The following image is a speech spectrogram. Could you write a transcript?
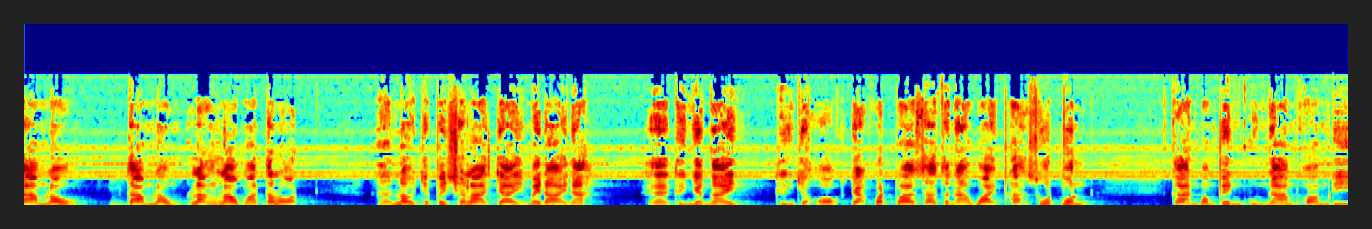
ตามเราตามเราหลังเรามาตลอด เราจะไปชะล่าใจไม่ได้นะ ถึงยังไงถึงจะออกจากวัดวาศาสนาไหว้พระสวดมนต์ การบำเพ็ญคุณงามความดี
